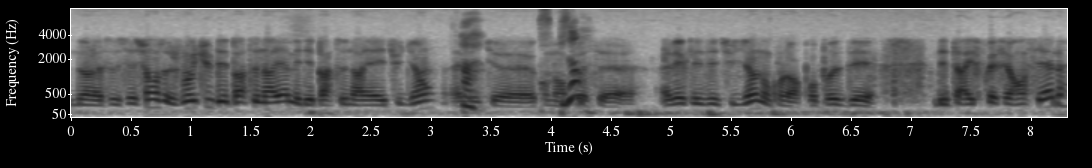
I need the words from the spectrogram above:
dans l'association. Je m'occupe des partenariats, mais des partenariats étudiants avec, Ah, qu'on c'est met en bien. place euh, avec les étudiants. Donc on leur propose des, des tarifs préférentiels.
